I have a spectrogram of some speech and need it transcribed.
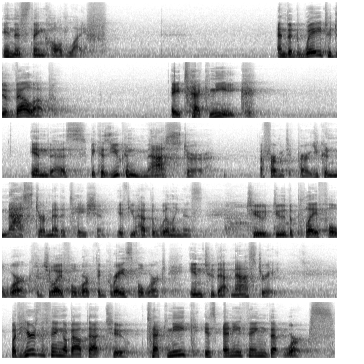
in this thing called life. And the way to develop a technique in this, because you can master affirmative prayer, you can master meditation if you have the willingness to do the playful work, the joyful work, the graceful work into that mastery. But here's the thing about that, too technique is anything that works.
